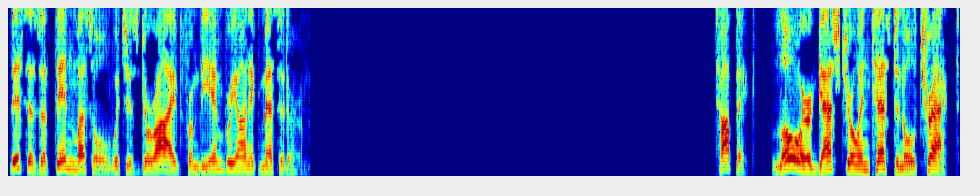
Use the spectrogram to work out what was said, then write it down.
This is a thin muscle which is derived from the embryonic mesoderm. Lower gastrointestinal tract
